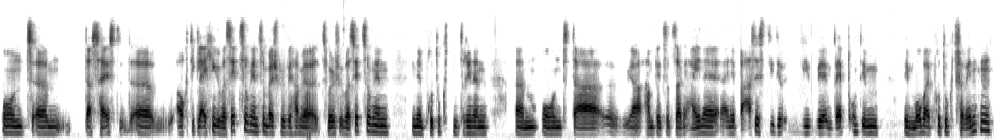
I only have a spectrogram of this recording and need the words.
und ähm, das heißt äh, auch die gleichen Übersetzungen zum Beispiel. Wir haben ja zwölf Übersetzungen in den Produkten drinnen. Ähm, und da äh, ja, haben wir sozusagen eine, eine Basis, die, die wir im Web und im, im Mobile-Produkt verwenden.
